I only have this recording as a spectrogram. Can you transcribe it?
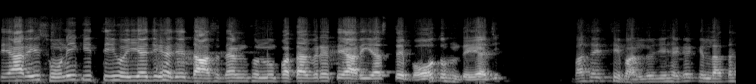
ਤਿਆਰੀ ਸੋਹਣੀ ਕੀਤੀ ਹੋਈ ਆ ਜੀ ਹਜੇ 10 ਦਿਨ ਤੁਹਾਨੂੰ ਪਤਾ ਵੀਰੇ ਤਿਆਰੀ ਵਾਸਤੇ ਬਹੁਤ ਹੁੰਦੇ ਆ ਜੀ। ਬਸ ਇੱਥੇ ਬੰਨ ਲਿਓ ਜੀ ਹੈਗਾ ਕਿੱਲਾ ਤਾਂ।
